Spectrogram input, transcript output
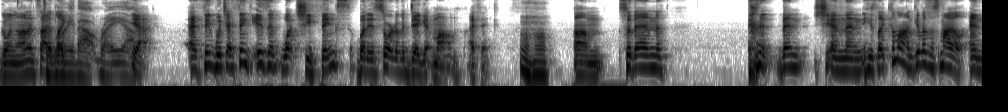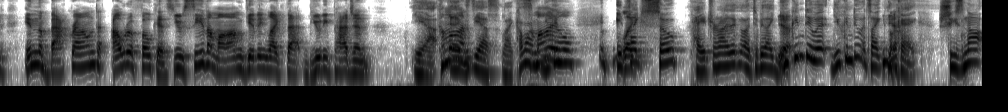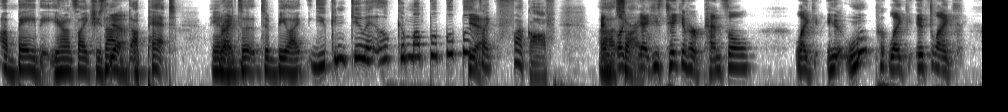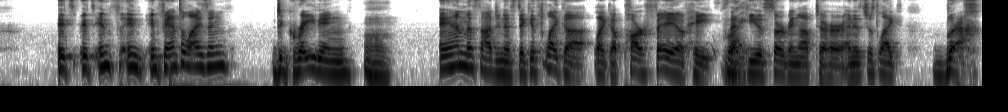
going on inside. To worry like about, right? Yeah, yeah. I think, which I think isn't what she thinks, but is sort of a dig at mom. I think. Mm-hmm. Um. So then then she, and then he's like, "Come on, give us a smile." And in the background, out of focus, you see the mom giving like that beauty pageant. Yeah, come on, ex- yes, like come on, smile. Can, it's like, like, so patronizing, like to be like, yeah. "You can do it, you can do it." It's like, yeah. okay, she's not a baby, you know. It's like she's not yeah. a, pet, you know. Right. To to be like, "You can do it." Oh, come on, boop, boop, boop. It's like, fuck off. And uh, like, sorry. yeah, he's taking her pencil, like, whoop, like it's like it's it's inf- in, infantilizing, degrading, mm-hmm. And misogynistic. It's like a like a parfait of hate right. that he is serving up to her, and it's just like, blech.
